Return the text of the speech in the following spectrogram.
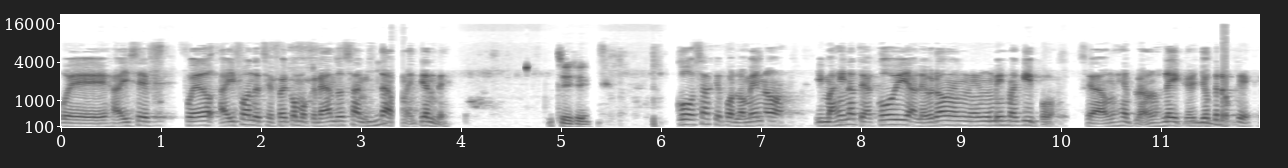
pues ahí se fue, ahí fue donde se fue como creando esa amistad, ¿me entiendes? Sí, sí. Cosas que por lo menos, imagínate a Kobe y a LeBron en, en un mismo equipo, o sea, un ejemplo, en los Lakers, yo creo que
